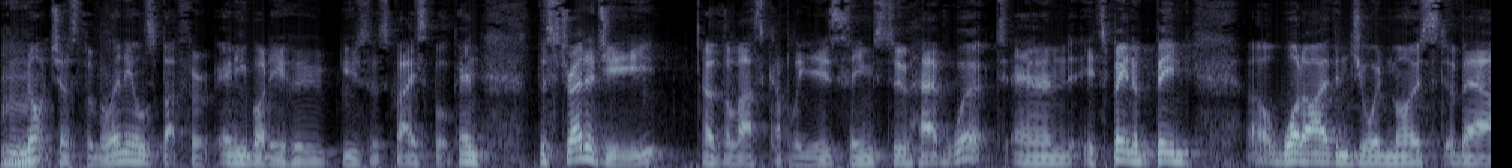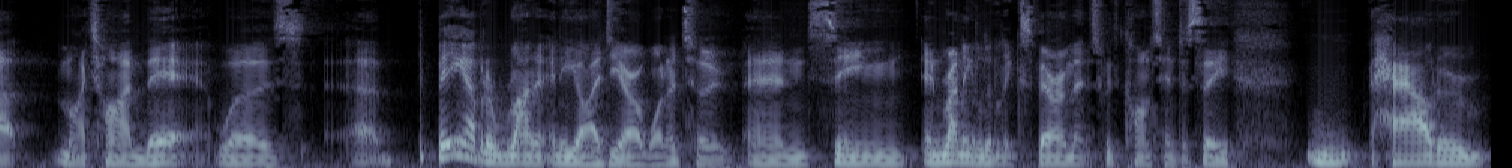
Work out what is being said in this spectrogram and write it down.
mm. not just for millennials but for anybody who uses Facebook. And the strategy of the last couple of years seems to have worked, and it's been a big. Uh, what I've enjoyed most about my time there was uh, being able to run any idea I wanted to and seeing and running little experiments with content to see how to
